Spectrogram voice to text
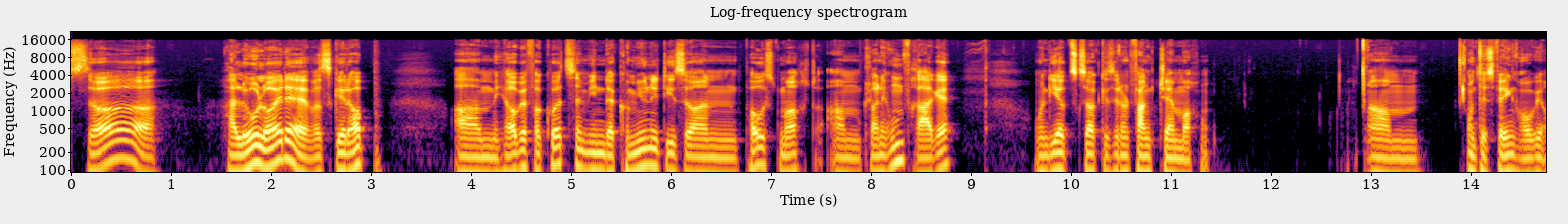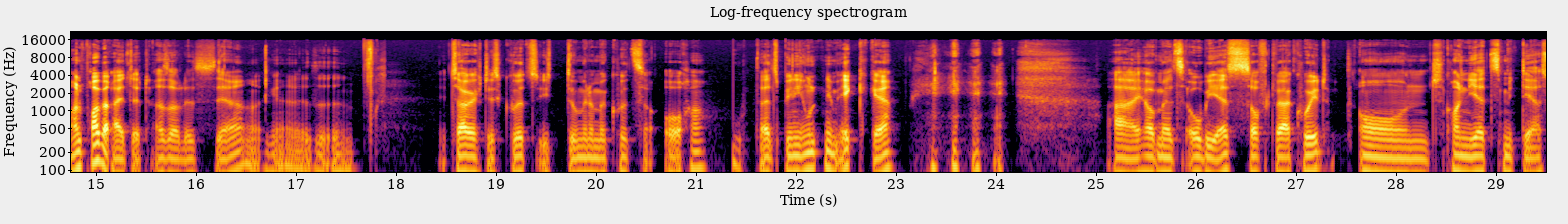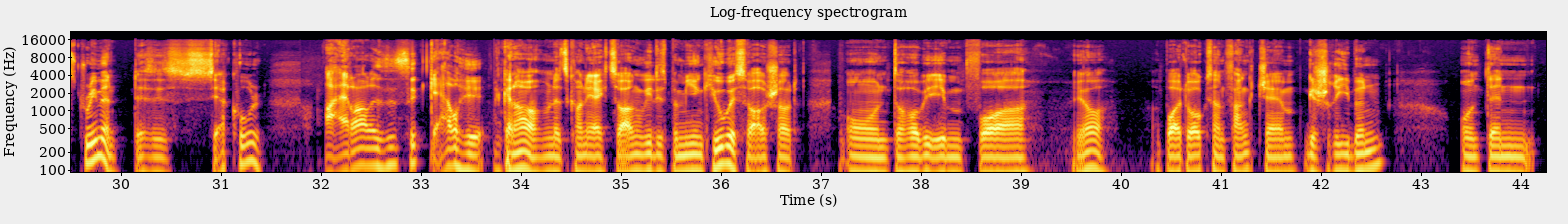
So, hallo Leute, was geht ab? Ähm, ich habe vor kurzem in der Community so einen Post gemacht, ähm, kleine Umfrage, und ihr habt gesagt, ich soll einen Funk Jam machen. Ähm, und deswegen habe ich einen vorbereitet. Also das, ja, also, ich zeige euch das kurz, ich tue mir nochmal kurz anhören. Da jetzt bin ich unten im Eck, gell? äh, ich habe mir jetzt OBS-Software geholt und kann jetzt mit der streamen. Das ist sehr cool. Alter, das ist so geil hier. Genau, und jetzt kann ich euch sagen, wie das bei mir in Cubase so ausschaut. Und da habe ich eben vor, ja, ein paar Tagen einen Funk Jam geschrieben. Und den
